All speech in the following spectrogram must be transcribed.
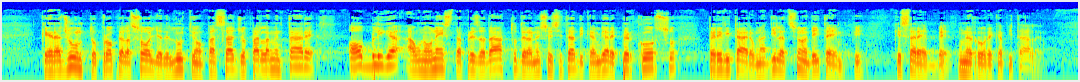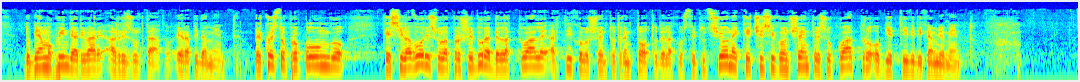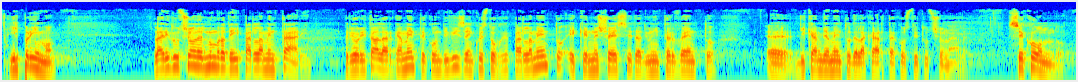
che era giunto proprio alla soglia dell'ultimo passaggio parlamentare obbliga a un'onesta presa d'atto della necessità di cambiare percorso per evitare una dilazione dei tempi che sarebbe un errore capitale. Dobbiamo quindi arrivare al risultato e rapidamente. Per questo propongo che si lavori sulla procedura dell'attuale articolo 138 della Costituzione e che ci si concentri su quattro obiettivi di cambiamento. Il primo, la riduzione del numero dei parlamentari, priorità largamente condivisa in questo Parlamento e che necessita di un intervento eh, di cambiamento della Carta Costituzionale. Secondo,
